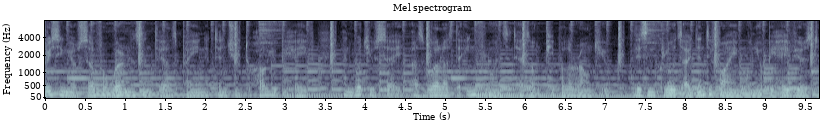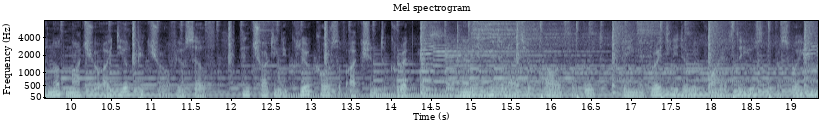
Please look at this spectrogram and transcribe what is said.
Increasing your self-awareness entails paying attention to how you behave and what you say, as well as the influence it has on people around you. This includes identifying when your behaviors do not match your ideal picture of yourself and charting a clear course of action to correct this. Learn to utilize your power for good. Being a great leader requires the use of persuasion.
